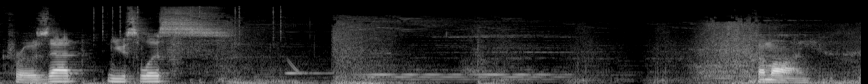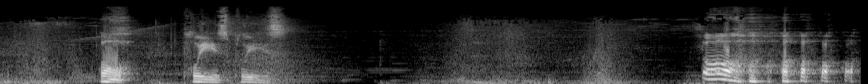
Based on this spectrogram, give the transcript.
Crozet, useless. Come on. Oh, please, please. Oh,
